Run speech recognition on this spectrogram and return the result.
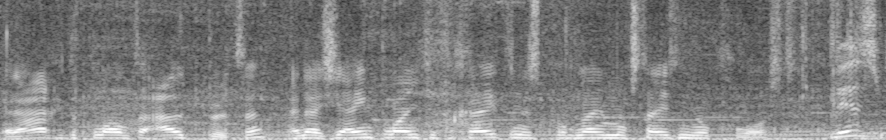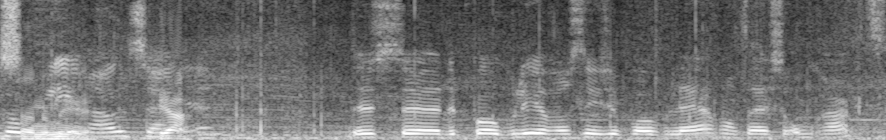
En eigenlijk de planten uitputten. En als je één plantje vergeet, dan is het probleem nog steeds niet opgelost. Dit is Er er populier meer. hout, zei Ja. je? Dus eh, de populier was niet zo populair, want hij is omgehakt.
